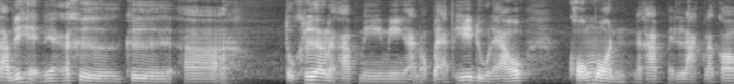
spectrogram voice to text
ตามที่เห็นเนี่ยก็คือคืออตัวเครื่องนะครับมีมีงานออกแบบที่ดูแล้วโค้งมนนะครับเป็นหลักแล้วก็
